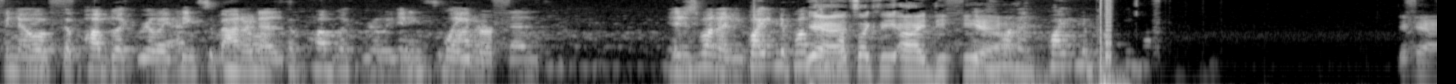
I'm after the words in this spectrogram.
even know if the public really thinks about it as the public really getting flavor. they just want to bite into pumpkin Yeah, pie. it's like the idea. They just idea. want to bite into pumpkin pie. Yeah,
